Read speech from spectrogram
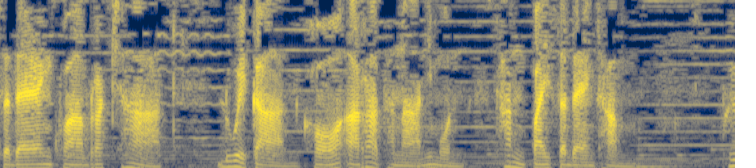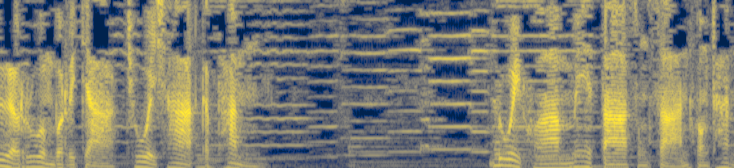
แสดงความรักชาติด้วยการขออาราธนานิมนต์ ท่านไปแสดงธรรม เพื่อร่วมบริจาคช่วยชาติกับท่าน ด้วยความเมตตาสงสารของท่าน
